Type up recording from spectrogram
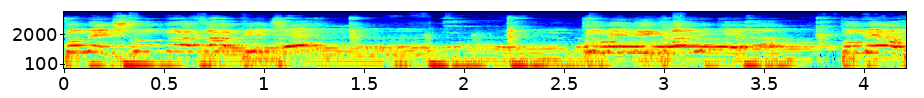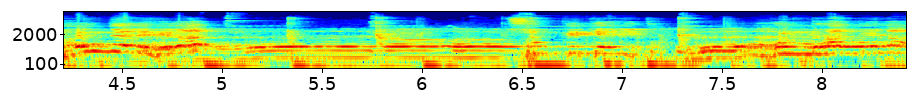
तुम्ही शूद्र जातीचे. तुम्ही लिखाण केलं तुम्ही अभंग लिहिला. सुख केली. पुन्हा केला.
